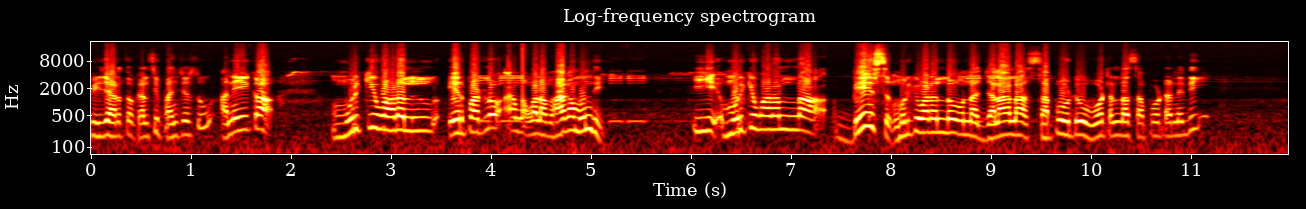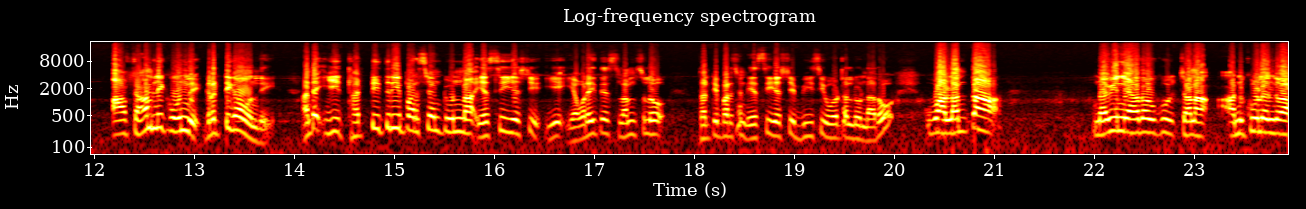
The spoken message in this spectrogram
పీజీఆర్తో కలిసి పనిచేస్తూ అనేక మురికివాడల ఏర్పాట్లో వాళ్ళ భాగం ఉంది. ఈ మురికివాడల బేస్ మురికివాడల్లో ఉన్న జనాల సపోర్టు ఓటర్ల సపోర్ట్ అనేది ఆ ఫ్యామిలీకి ఉంది గట్టిగా ఉంది. అంటే ఈ థర్టీ త్రీ పర్సెంట్ ఉన్న ఎస్సీ ఎస్టీ ఎవరైతే స్లమ్స్లో thirty percent SC ST BC ఓటర్లు ఉన్నారో వాళ్ళంతా నవీన్ యాదవ్కు చాలా అనుకూలంగా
